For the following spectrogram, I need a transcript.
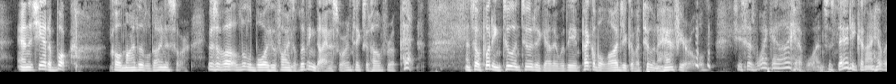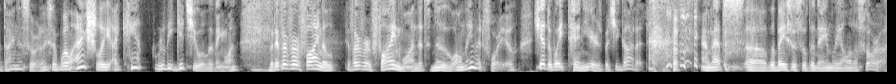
and that she had a book called My Little Dinosaur. It was about a little boy who finds a living dinosaur and takes it home for a pet. And so putting two and two together with the impeccable logic of a two and a half year old, she says, Why can't I have one? Says, Daddy, can I have a dinosaur? And I said, Well, actually, I can't really get you a living one. But if I ever find a if I ever find one that's new, I'll name it for you. She had to wait ten years, but she got it. and that's uh, the basis of the name Leaellynasaura.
